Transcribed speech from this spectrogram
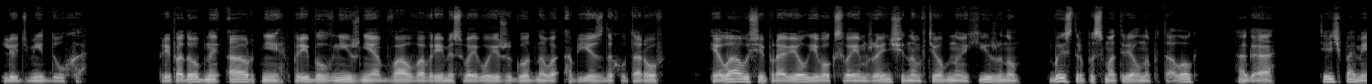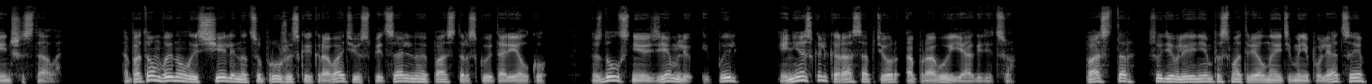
людьми духа. Преподобный Ауртни прибыл в Нижний обвал во время своего ежегодного объезда хуторов, и Лауси провел его к своим женщинам в темную хижину, быстро посмотрел на потолок, ага, течь поменьше стала. А потом вынул из щели над супружеской кроватью специальную пасторскую тарелку, сдул с нее землю и пыль и несколько раз обтер о правую ягодицу. Пастор с удивлением посмотрел на эти манипуляции,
